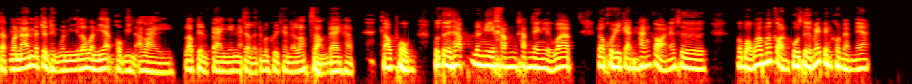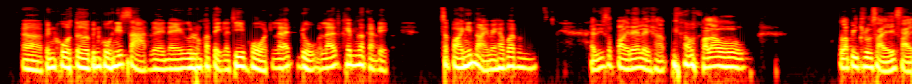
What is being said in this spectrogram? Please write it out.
จากวันนั้นมาจนถึงวันนี้แล้ววันนี้ผมเห็นอะไร เราเปลี่ยนแปลงยังไงเดี๋ยวเราจะมาคุยกันในรอบสองได้ครับครับผมครูเตอร์ครับมันมีคำคำหนึ่งหรือว่าเราคุยกันครั้งก่อนก็คือเราบอกว่าเมื่อก่อนครูเตอร์ไม่เป็นคนแบบเนี้ยเออเป็นครูเตอร์เป็นครูคณิตศาสตร์เลยในอุดมคติและที่โหดและดุและเข้มงวดกับเด็กสปอยนิดหน่อยไหมครับว่าอันนี้สปอยได้เลยครับครับเพราะเรา เราเป็นครูสายสาย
